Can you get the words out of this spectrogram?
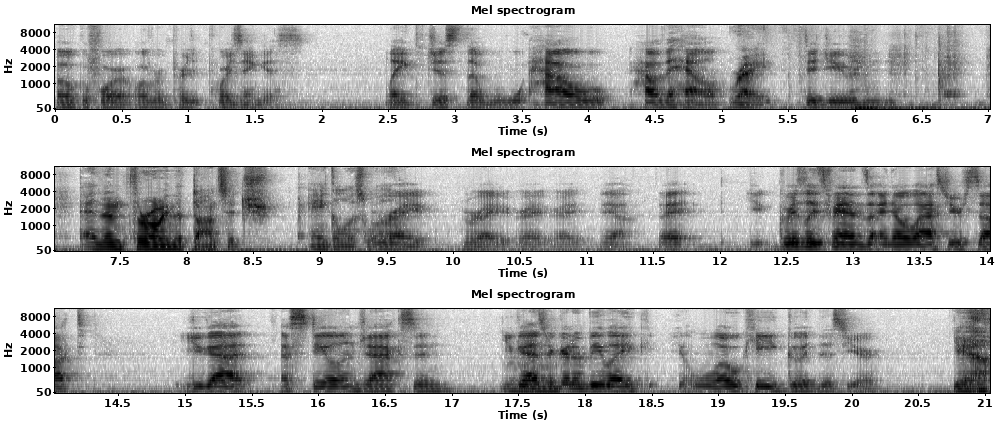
Okafor over Por- Porzingis. Like just the how how the hell Right. did you And then throwing the Doncic angle as well. right right right right yeah but you, Grizzlies fans I know last year sucked. You got a steal in Jackson. You guys mm-hmm. are gonna be like low key good this year. Yeah.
